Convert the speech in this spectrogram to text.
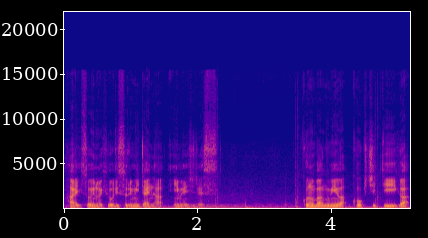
はい、そういうのを表示するみたいなイメージです。この番組はコキチ T が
